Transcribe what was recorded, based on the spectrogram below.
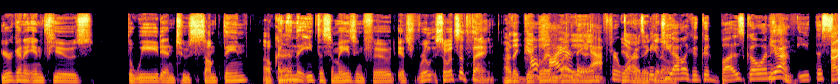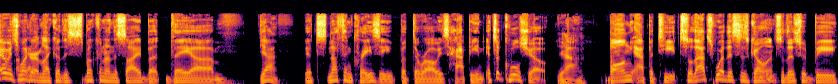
you're going to infuse the weed into something. Okay. And then they eat this amazing food. It's really, so it's a thing. Are they giggling? how giggling? high by are the they end? afterwards? Yeah, are they I mean, do you have like a good buzz going Yeah. if you eat this? I stuff? always wonder, I'm like, are they smoking on the side? But they, um, yeah, it's nothing crazy, but they're always happy. And it's a cool show. Yeah. Bong Appetit. So that's where this is going. So this would be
